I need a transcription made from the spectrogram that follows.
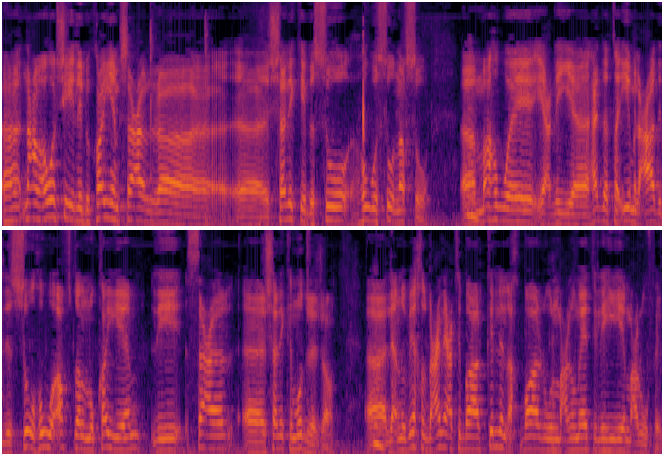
آه نعم أول شيء اللي بيقيم سعر آه الشركة بالسوق هو السوق نفسه. آه ما هو يعني هذا التقييم العادي للسوق هو أفضل مقيم لسعر شركة مدرجة. لأنه بياخذ بعين الاعتبار كل الأخبار والمعلومات اللي هي معروفة.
